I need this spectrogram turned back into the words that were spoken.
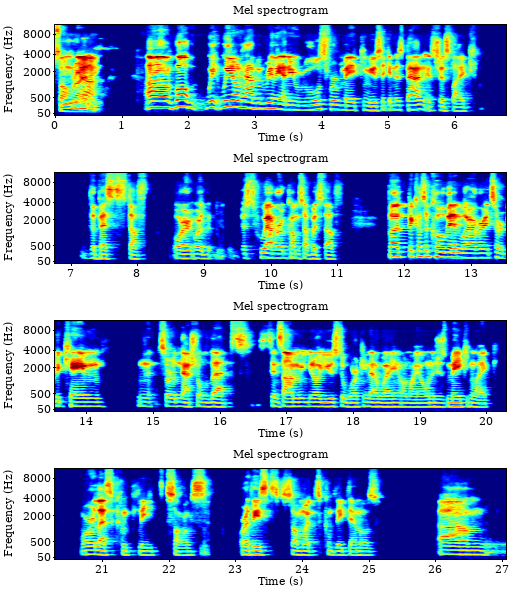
songwriting? Yeah. Uh, well, we we don't have really any rules for making music in this band. It's just like the best stuff, or or the, just whoever comes up with stuff. But because of COVID and whatever, it sort of became n- sort of natural that since I'm you know used to working that way on my own and just making like more or less complete songs, or at least somewhat complete demos. Um,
